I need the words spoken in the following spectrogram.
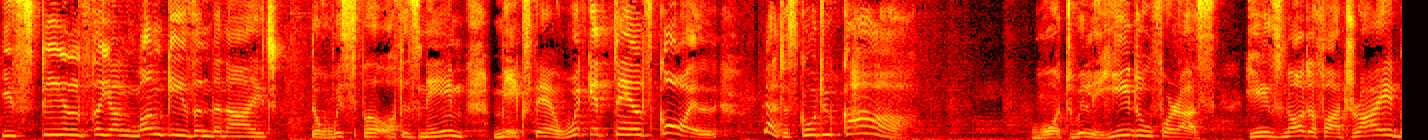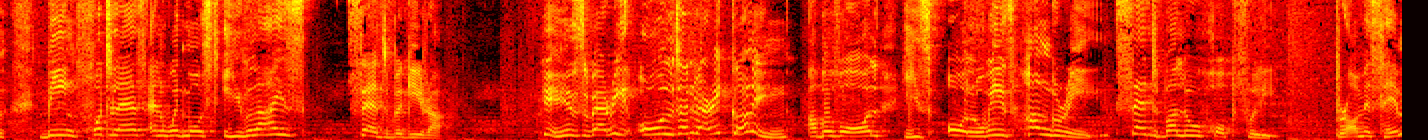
He steals the young monkeys in the night. The whisper of his name makes their wicked tails coil. Let us go to Kaa. What will he do for us? He is not of our tribe, being footless and with most evil eyes, said Bagheera. He is very old and very cunning. Above all, he's always hungry, said Baloo hopefully. Promise him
